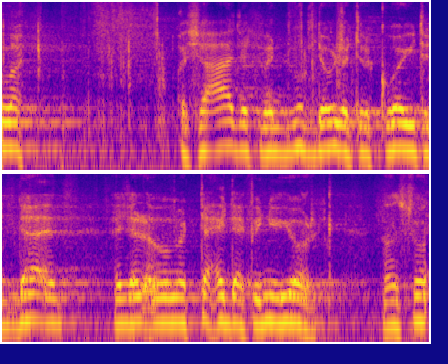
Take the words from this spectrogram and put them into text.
الله وسعادة مندوب دولة الكويت الدائم لدى الأمم المتحدة في نيويورك منصور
